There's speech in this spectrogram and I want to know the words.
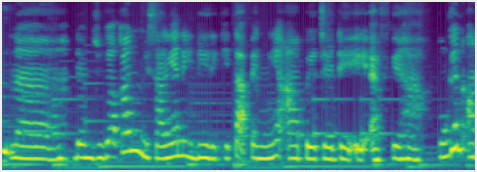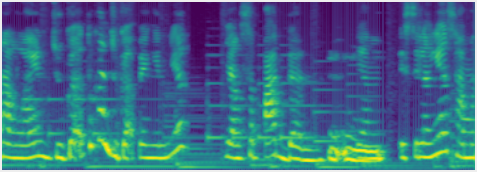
kita Nah, dan juga kan misalnya nih diri kita pengennya A, B, C, D, E, F, G, H. Mungkin orang lain juga itu kan juga pengennya yang sepadan. Mm-mm. yang istilahnya sama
